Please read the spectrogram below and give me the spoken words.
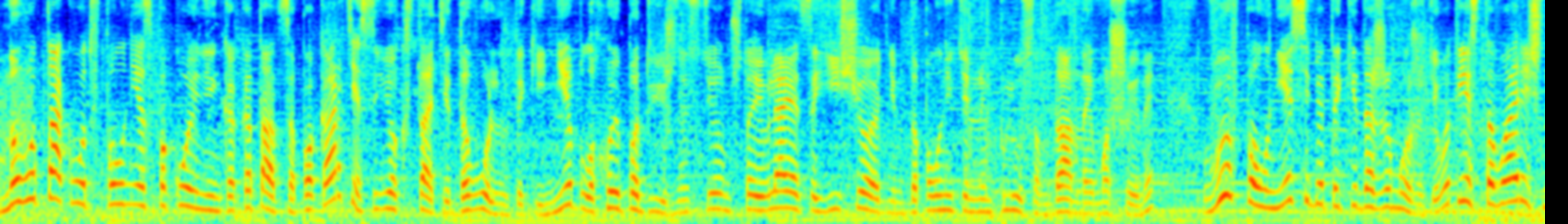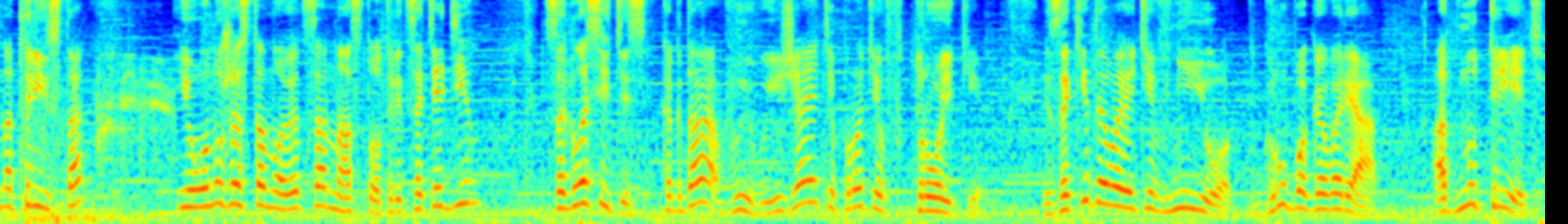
Но вот так вот вполне спокойненько кататься по карте, с ее, кстати, довольно-таки неплохой подвижностью, что является еще одним дополнительным плюсом данной машины, вы вполне себе таки даже можете. Вот есть товарищ на 300, и он уже становится на 131. Согласитесь, когда вы выезжаете против тройки и закидываете в нее, грубо говоря, одну треть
